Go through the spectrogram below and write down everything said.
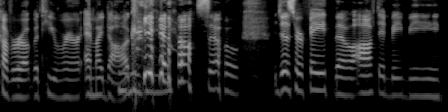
cover up with humor and my dog, mm-hmm. you know? So just her faith, though, often made me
